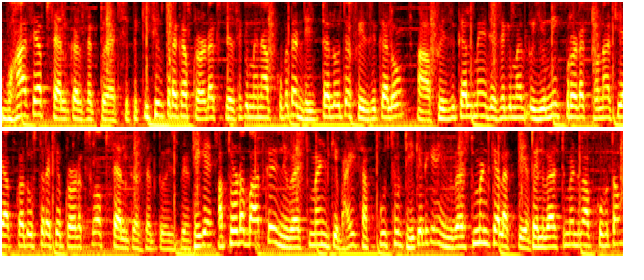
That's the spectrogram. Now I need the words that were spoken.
वहाँ से आप सेल कर सकते हो एटसी पे. किसी भी तरह का प्रोडक्ट जैसे कि मैंने आपको पता डिजिटल हो चाहे फ़िज़िकल हो फ़िज़िकल में जैसे कि मतलब यूनिक प्रोडक्ट होना चाहिए आपका तो उस तरह के प्रोडक्ट्स को आप सेल कर सकते हो इस पे. ठीक है? अब थोड़ा बात करें इन्वेस्टमेंट की. भाई, सब कुछ तो ठीक है, लेकिन इन्वेस्टमेंट क्या लगती है? तो इन्वेस्टमेंट में आपको बताऊँ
